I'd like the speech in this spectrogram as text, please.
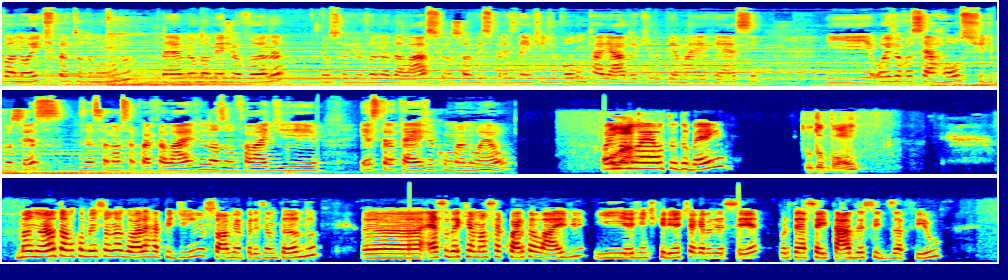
boa noite para todo mundo. Né? Meu nome é Giovana, eu sou Giovana Dalácio, eu sou a vice-presidente de voluntariado aqui do PMI-RS. E hoje eu vou ser a host de vocês. Nessa nossa quarta live, nós vamos falar de estratégia com o Manuel. Oi, Olá. Manuel, tudo bem? Tudo bom. Manuel, estava começando agora rapidinho, só me apresentando. Uh, essa daqui é a nossa quarta live e a gente queria te agradecer por ter aceitado esse desafio.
